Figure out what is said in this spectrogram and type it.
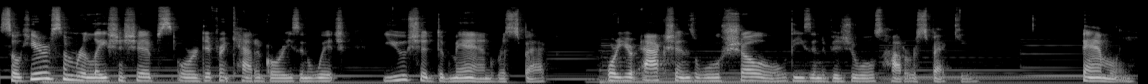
So, here are some relationships or different categories in which you should demand respect, or your actions will show these individuals how to respect you. Family.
